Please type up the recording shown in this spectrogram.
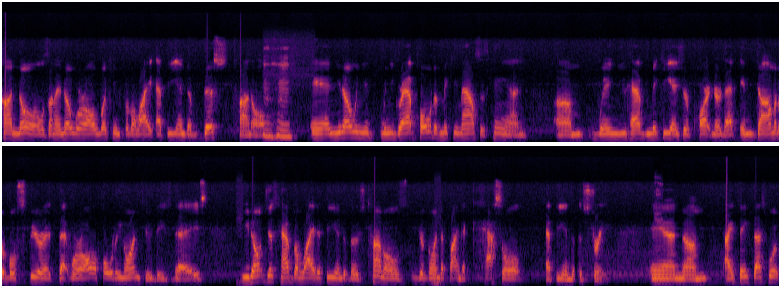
tunnels. And I know we're all looking for the light at the end of this tunnel. Mm-hmm. And you know, when you when you grab hold of Mickey Mouse's hand, um, when you have Mickey as your partner, that indomitable spirit that we're all holding on to these days, you don't just have the light at the end of those tunnels. You're going to find a castle at the end of the street. And um, I think that's what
